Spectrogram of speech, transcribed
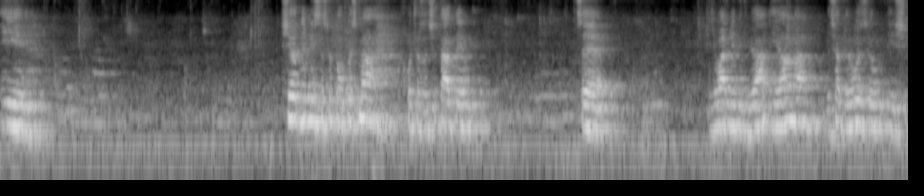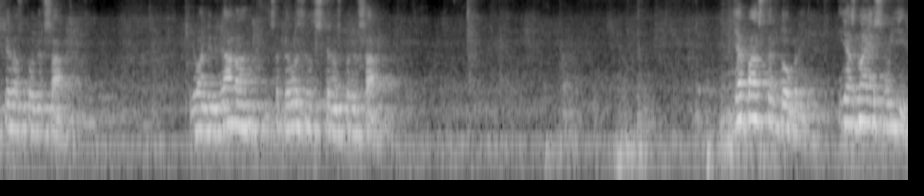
І ще одне місце Святого Письма хочу зачитати. Це Євангеліє від Іоанна, 10 розділ із 14 вірша. Від Іоанна, 10 розділ 14 вірша. Я пастир добрий, і я знаю своїх,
